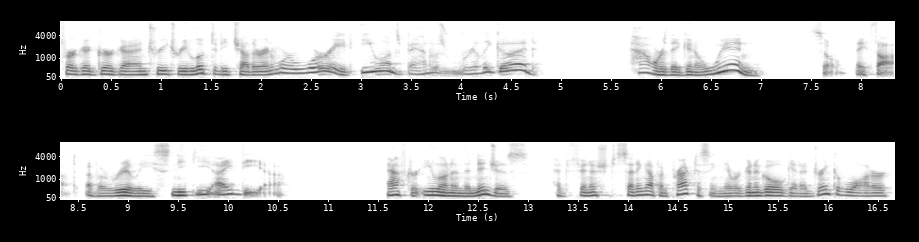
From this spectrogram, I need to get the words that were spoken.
Ferga, Gurga, and Tree Tree looked at each other and were worried. Elon's band was really good. How are they going to win? So they thought of a really sneaky idea. After Elon and the ninjas had finished setting up and practicing, they were going to go get a drink of water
